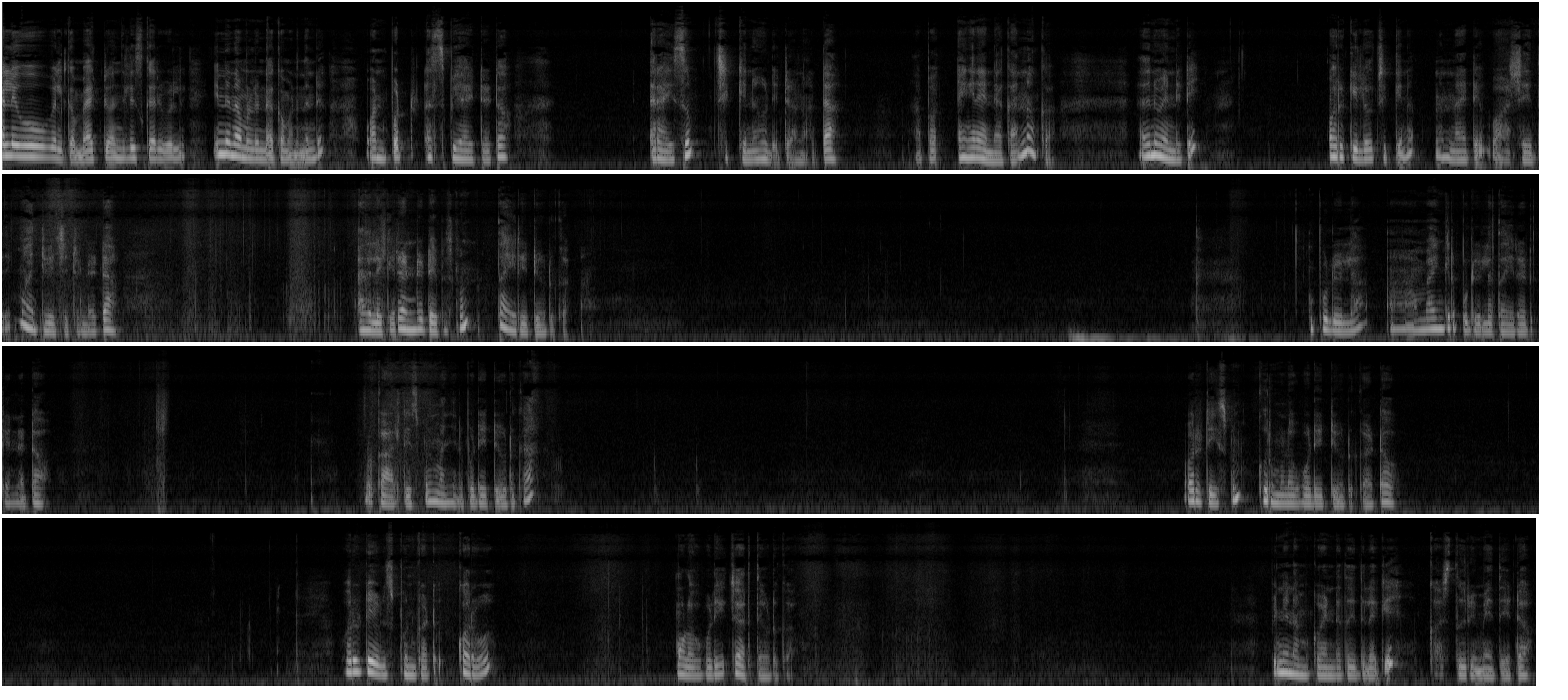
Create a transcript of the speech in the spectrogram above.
Hello welcome back to Anjali's Karivalli ഇന്ന് നമ്മൾ ഉണ്ടാക്കാൻ പോകുന്നുണ്ട് വൺ പൊട്ട് റെസിപ്പി ആയിട്ട് കേട്ടോ റൈസും ചിക്കനും കൂടിയിട്ടാണ് കേട്ടോ അപ്പോൾ എങ്ങനെ ഉണ്ടാക്കാൻ നോക്കുക അതിന് വേണ്ടിയിട്ട് ഒരു കിലോ ചിക്കന് നന്നായിട്ട് വാഷ് ചെയ്ത് മാറ്റി വെച്ചിട്ടുണ്ട് കേട്ടോ അതിലേക്ക് രണ്ട് ടേബിൾ സ്പൂൺ തൈരിട്ട് കൊടുക്കുക. പുളിയുള്ള ഭയങ്കര പുളിയുള്ള തൈര് എടുക്കണം കേട്ടോ. ഒരു കാൽ ടീസ്പൂൺ മഞ്ഞൾപ്പൊടി ഇട്ട് കൊടുക്കുക ഒരു ടീസ്പൂൺ കുരുമുളക് പൊടി ഇട്ട് കൊടുക്കുക കേട്ടോ. ഒരു ടേബിൾ സ്പൂൺ കട്ട് കുറവ് മുളക് പൊടി ചേർത്ത് കൊടുക്കുക പിന്നെ നമുക്ക് വേണ്ടത് ഇതിലേക്ക് കസ്തൂരി മേത്തി കേട്ടോ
